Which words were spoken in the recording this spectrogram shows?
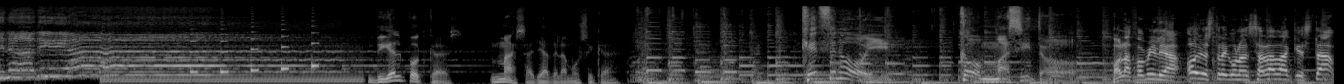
Cadena Dial. Día el podcast, más allá de la música. ¿Qué hacen hoy? Con Masito. Hola familia, hoy os traigo una ensalada que está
